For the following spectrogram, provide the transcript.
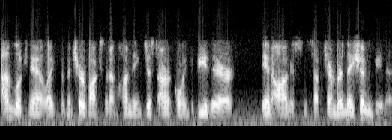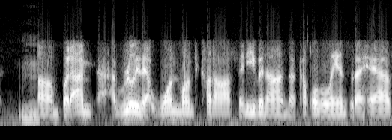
I'm looking at like the mature bucks that I'm hunting just aren't going to be there in August and September, and they shouldn't be there. Mm-hmm. Um, but I'm really that one month cutoff, and even on a couple of the lands that I have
